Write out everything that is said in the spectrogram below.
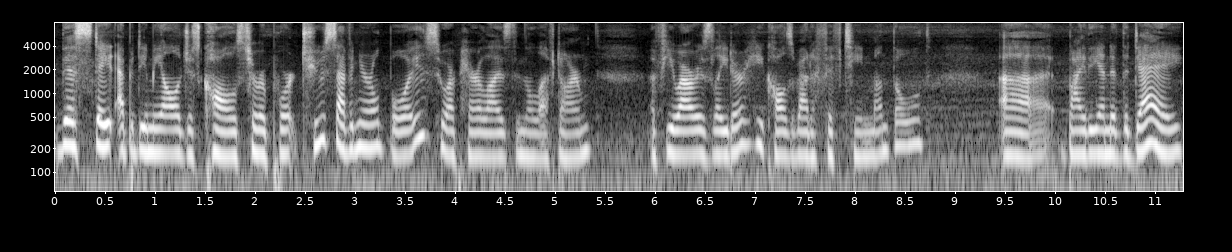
this state epidemiologist calls to report two seven year old boys who are paralyzed in the left arm. A few hours later, he calls about a 15 month old. Uh, by the end of the day,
